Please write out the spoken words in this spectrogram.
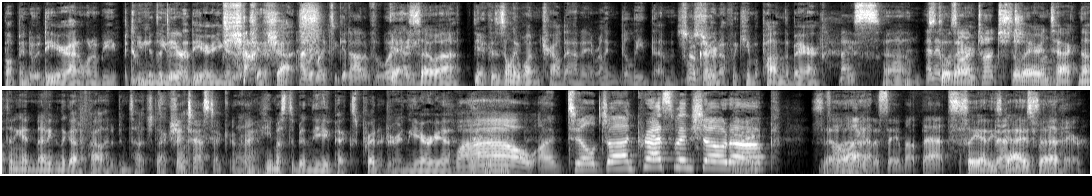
bump into a deer, I don't want to be between you, the and deer. the deer. You Yeah. get a shot. I would like to get out of the way. yeah. So uh, yeah, because it's only one trail down. I didn't really need to lead them. Okay. Sure enough, we came upon the bear. nice. Um, And it still was there, untouched? still there, Um, intact. Nothing had, not even the gut pile had been touched. Actually, Fantastic. Okay. Um, he must have been the apex predator in the area. wow. Until John Cressman showed Right. up. So, That's all I uh, gotta say about that. so yeah, these Bad guys. Uh, bear.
